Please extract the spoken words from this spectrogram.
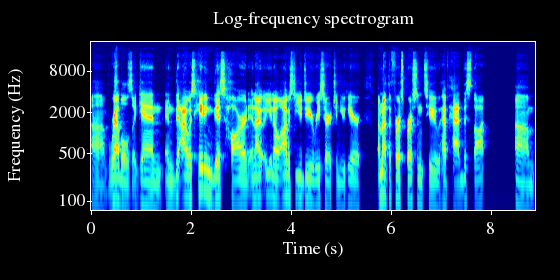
um, Rebels again, and th- I was hitting this hard. And I, you know, obviously you do your research and you hear I'm not the first person to have had this thought, um,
